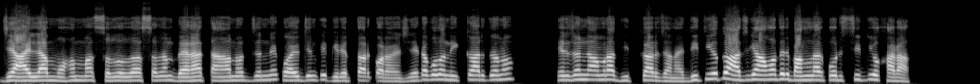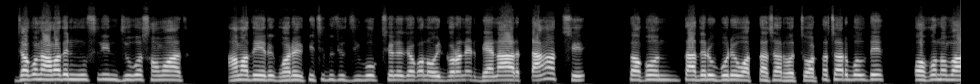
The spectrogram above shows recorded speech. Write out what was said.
যে আইলা মোহাম্মদ সাল্লাহ সাল্লাম বেড়া টানানোর জন্য কয়েকজনকে গ্রেপ্তার করা হয়েছে। এটা বলো নিকারজনক এর জন্য আমরা ধিক্কার জানাই। দ্বিতীয়ত, আজকে আমাদের বাংলার পরিস্থিতিও খারাপ। যখন আমাদের মুসলিম যুব সমাজ, আমাদের ঘরের কিছু কিছু যুবক ছেলে যখন ওই ধরনের ব্যানার টাঙাচ্ছে, তখন তাদের উপরে অত্যাচার হচ্ছে। অত্যাচার বলতে কখনো বা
